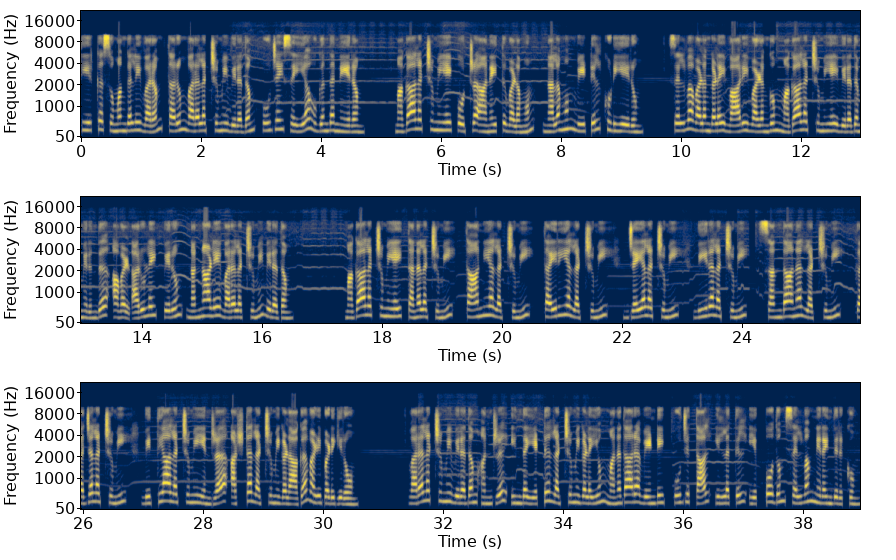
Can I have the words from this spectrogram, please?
தீர்க்க சுமங்கலி வரம் தரும் வரலட்சுமி விரதம் பூஜை செய்ய உகந்த நேரம். மகாலட்சுமியை போற்ற அனைத்து வளமும் நலமும் வீட்டில் குடியேறும். செல்வ வளங்களை வாரி வழங்கும் மகாலட்சுமியை விரதமிருந்து அவள் அருளை பெறும் நன்னாளே வரலட்சுமி விரதம். மகாலட்சுமியை தனலட்சுமி தான்யலட்சுமி தைரிய லட்சுமி ஜெயலட்சுமி வீரலட்சுமி சந்தான லட்சுமி கஜலட்சுமி வித்யாலட்சுமி என்ற அஷ்டலட்சுமிகளாக வழிபடுகிறோம். வரலட்சுமி விரதம் அன்று இந்த எட்டு லட்சுமிகளையும் மனதார வேண்டி பூஜித்தால் இல்லத்தில் எப்போதும் செல்வம் நிறைந்திருக்கும்.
